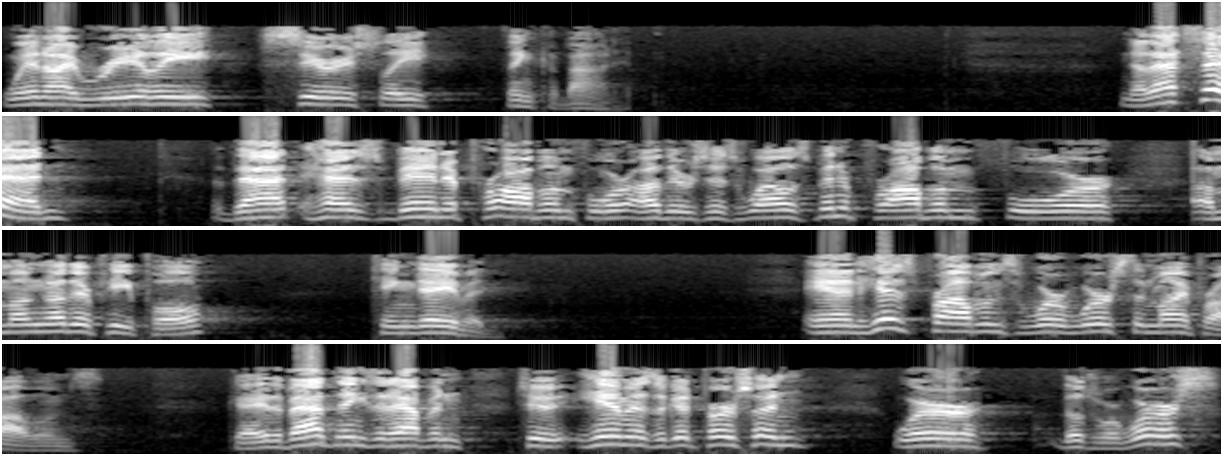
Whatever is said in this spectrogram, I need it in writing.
when I really seriously think about it. Now that said, that has been a problem for others as well. It's been a problem for, among other people, King David. And his problems were worse than my problems. Okay, the bad things that happened to him as a good person were, those were worse.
